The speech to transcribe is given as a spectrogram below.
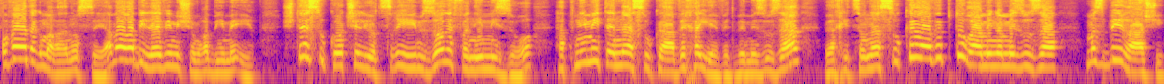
עוברת הגמרא נושא, אמר רבי לוי משום רבי מאיר, שתי סוכות של יוצרים זו לפנים מזו, הפנימית אינה סוכה וחייבת במזוזה, והחיצונה סוכה ופטורה מן המזוזה. מסביר רש"י,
